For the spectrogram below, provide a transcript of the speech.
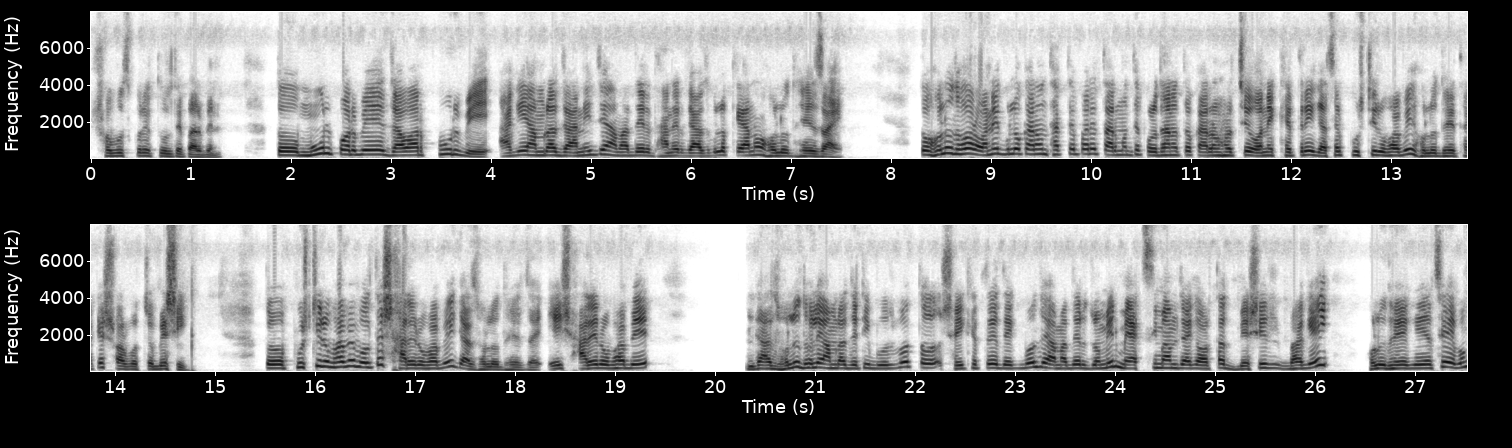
সবুজ করে তুলতে পারবেন। তো মূল পর্বে যাওয়ার পূর্বে আগে আমরা জানি যে আমাদের ধানের গাছগুলো কেন হলুদ হয়ে যায়। তো হলুদ হওয়ার অনেকগুলো কারণ থাকতে পারে, তার মধ্যে প্রধানত কারণ হচ্ছে অনেক ক্ষেত্রেই গাছের পুষ্টির অভাবেই হলুদ হয়ে থাকে সর্বোচ্চ বেশি। তো পুষ্টির অভাবে বলতে সারের অভাবেই গাছ হলুদ হয়ে যায়। এই সারের অভাবে গাছ হলুদ হলে আমরা যেটি বুঝব, তো সেই ক্ষেত্রে দেখব যে আমাদের জমির ম্যাক্সিমাম জায়গা অর্থাৎ বেশিরভাগেই হলুদ হয়ে গিয়েছে এবং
